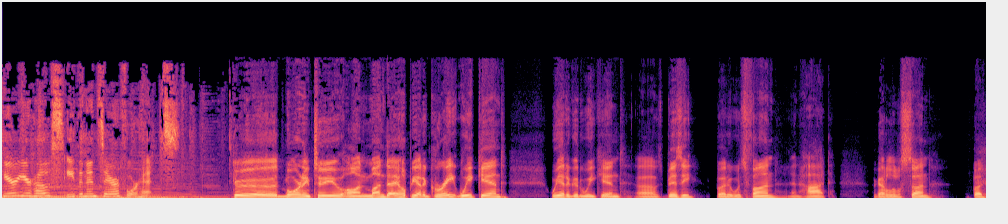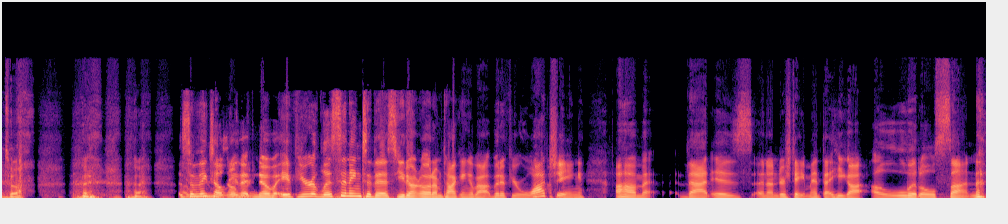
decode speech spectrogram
Here are your hosts, Ethan and Sarah Forhetz. Good morning to you on Monday. Hope you had a great weekend. We had a good weekend. Uh, it was busy, but it was fun and hot. I got a little sun, but uh, Something tells me that no, but if you're listening to this, you don't know what I'm talking about. But if you're watching, um, that is an understatement that he got a little sun.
